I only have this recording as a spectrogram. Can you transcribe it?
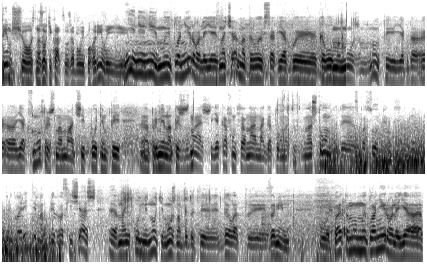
тим, що ось на жовтій картці вже був і Погорілий, і Ні, ні, ні, ми планували, я ізначально дивився, якби, кого ми можемо. Ну, ти як, е, як смотриш на матч, і потім ти е, примерно ти ж знаєш, яка функціональна готовність, на що він буде способен. Ну, предварительно предвосхищаєш, е, на якій минуті можна буде робити заміни. Вот, поэтому мы планировали, я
